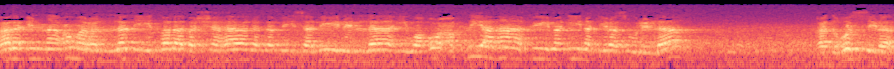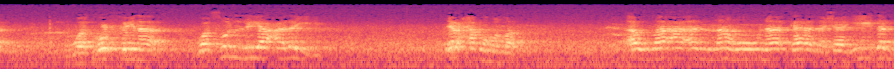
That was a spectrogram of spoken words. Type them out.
قال إن عمر الذي طلب الشهادة في سبيل الله وأعطيها في مدينة رسول الله قد غسل وكفن وصلي عليه. يرحمه الله. أو مع أنه كان شهيدا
